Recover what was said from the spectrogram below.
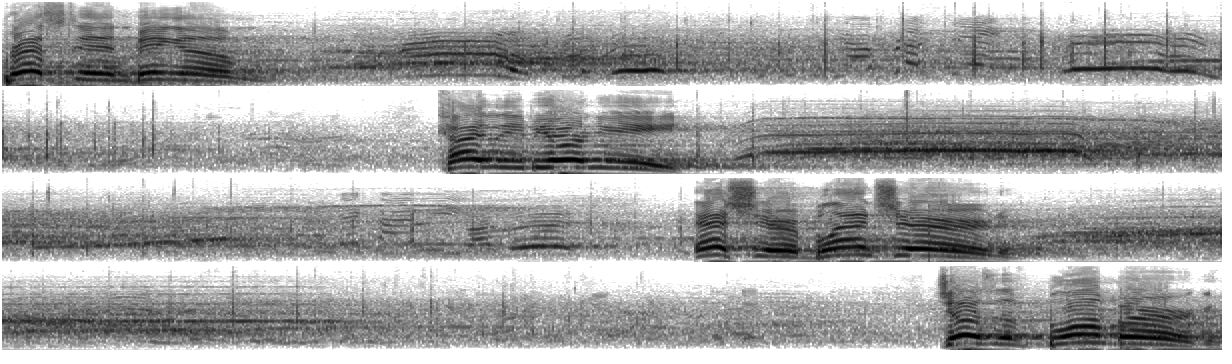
Preston Bingham. Kylie Bjorny. Escher Blanchard. Joseph Blomberg.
